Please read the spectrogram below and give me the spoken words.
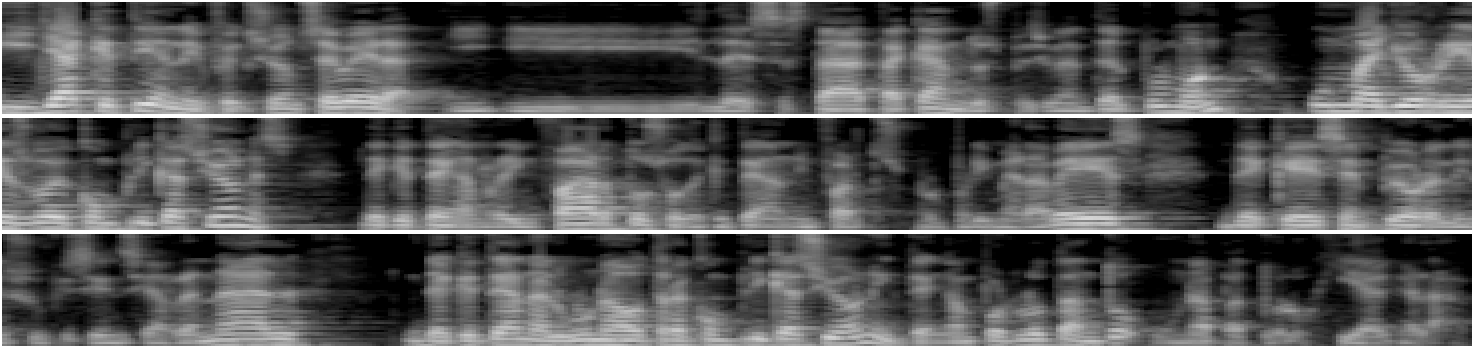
y ya que tienen la infección severa y, les está atacando especialmente al pulmón, un mayor riesgo de complicaciones, de que tengan reinfartos o de que tengan infartos por primera vez, de que se empeore la insuficiencia renal, de que tengan alguna otra complicación y tengan por lo tanto una patología grave.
